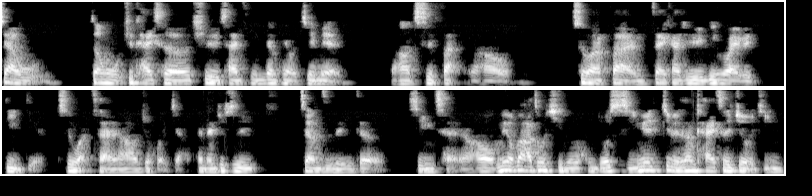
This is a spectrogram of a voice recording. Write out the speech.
下午、中午去开车去餐厅跟朋友见面，然后吃饭，然后吃完饭再开去另外一个地点吃晚餐，然后就回家，可能就是这样子的一个。行程，然后没有办法做其他很多事情，因为基本上开车就已经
